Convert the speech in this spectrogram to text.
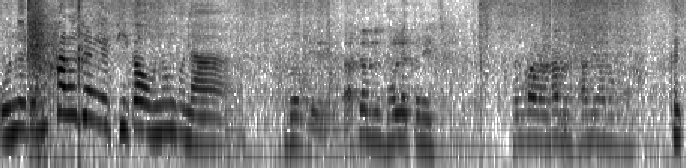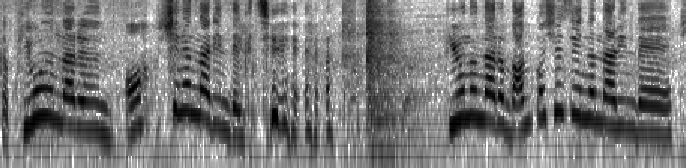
오늘은 하루 종일 비가 오는구나. 그러게. 낮잠 좀 달랬더니 생방을 하면 잠이 안 오고. 그러니까 비 오는 날은 어 쉬는 날인데 그치? 비 오는 날은 마음껏 쉴 수 있는 날인데 비.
